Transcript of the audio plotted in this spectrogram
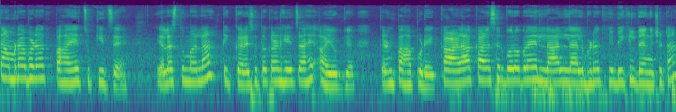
तांबडा भडक. पहा हे चुकीचं आहे. यालाच तुम्हाला टिक करायचं होतं कारण हेच आहे अयोग्य. कारण पहा पुढे. काळा काळसर बरोबर आहे. लाल लाल भडक. हे देखील रंगछटा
